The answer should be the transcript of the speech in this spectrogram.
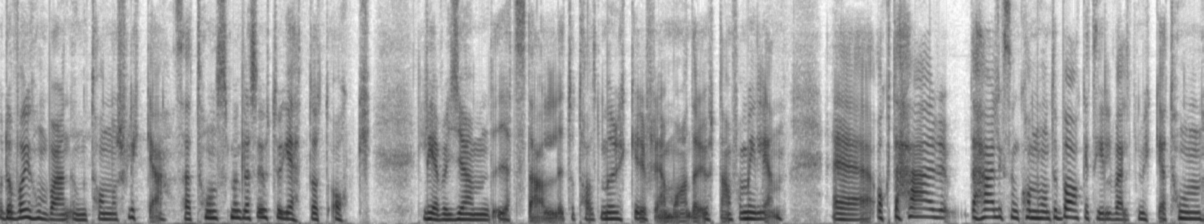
Och då var ju hon bara en ung tonårsflicka. Så att hon smugglas ut ur gettot och lever gömd i ett stall i totalt mörker i flera månader utan familjen. Eh, och det här, det här liksom kommer hon tillbaka till väldigt mycket, att hon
